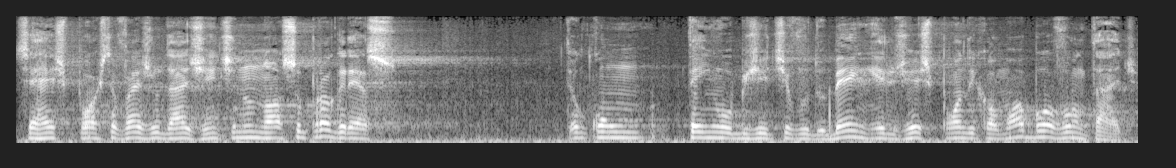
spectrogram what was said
se a resposta vai ajudar a gente no nosso progresso. Então, com tem o objetivo do bem, eles respondem com a maior boa vontade.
